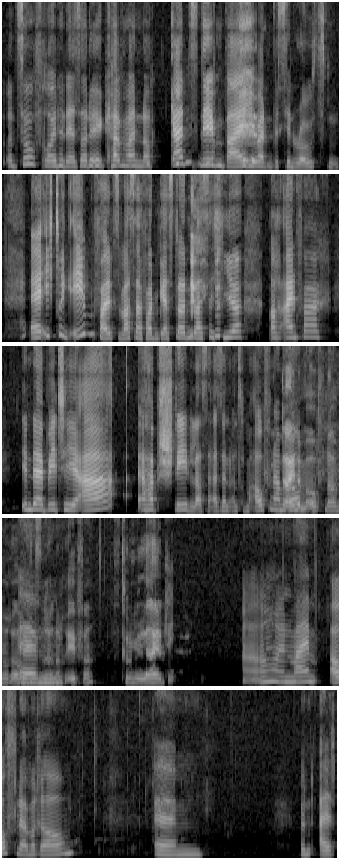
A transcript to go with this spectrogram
Und so, Freunde der Sonne, kann man noch ganz nebenbei jemand ein bisschen roasten. Äh, ich trinke ebenfalls Wasser von gestern, das ich hier auch einfach in der BTA habe stehen lassen. Also in unserem In Aufnahmeraum. deinem Aufnahmeraum jetzt nur Ähm, noch, Eva. Es tut mir leid. Oh, in meinem Aufnahmeraum. Ähm, und als,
